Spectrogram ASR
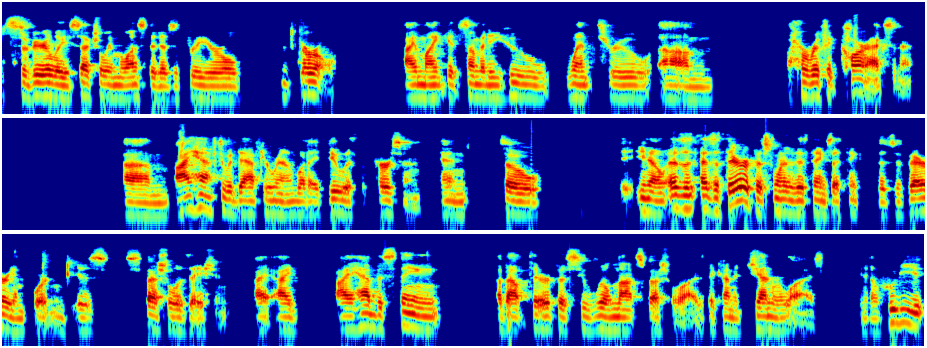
severely sexually molested as a three year old girl. I might get somebody who went through um, a horrific car accident. Um, I have to adapt around what I do with the person. And so, you know, as a, as a therapist, one of the things I think that's very important is specialization. I, I, I have this thing about therapists who will not specialize. They kind of generalize you know who do you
